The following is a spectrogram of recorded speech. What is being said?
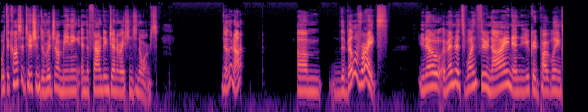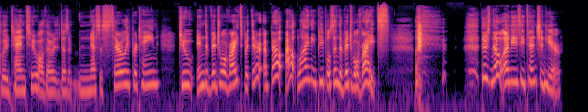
with the Constitution's original meaning and the founding generation's norms. No, they're not. Um, the Bill of Rights you know, amendments 1 through 9, and you could probably include 10 too, although it doesn't necessarily pertain to individual rights, but they're about outlining people's individual rights. There's no uneasy tension here.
